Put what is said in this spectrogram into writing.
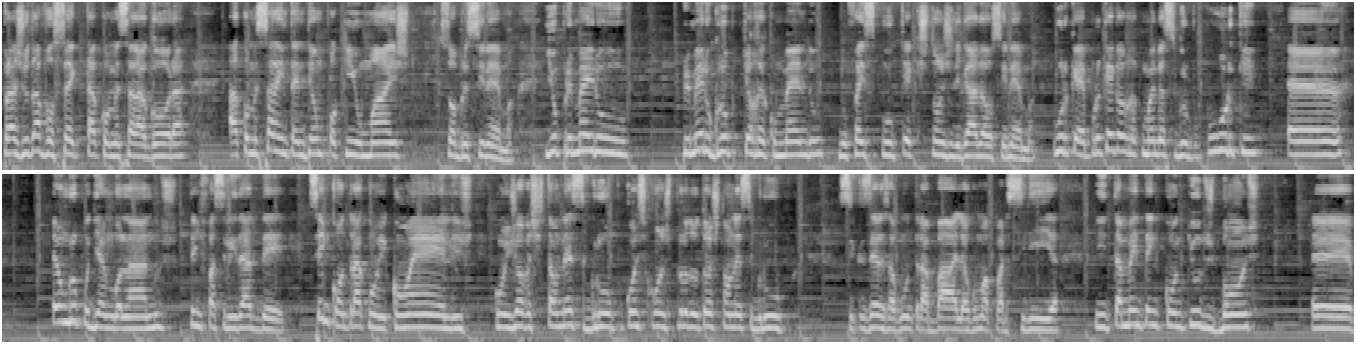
para ajudar você que está a começar agora a começar a entender um pouquinho mais sobre cinema. E o primeiro primeiro grupo que eu recomendo no Facebook é questões ligadas ao cinema. Por quê? Por que eu recomendo esse grupo? Porque é, é um grupo de angolanos, tem facilidade de se encontrar com, com eles, com os jovens que estão nesse grupo, com os, com os produtores que estão nesse grupo. Se quiseres algum trabalho, alguma parceria. E também tem conteúdos bons é,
